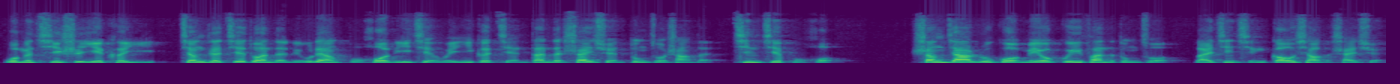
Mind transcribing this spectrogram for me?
我们其实也可以将这阶段的流量捕获理解为一个简单的筛选动作上的进阶捕获。商家如果没有规范的动作来进行高效的筛选，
